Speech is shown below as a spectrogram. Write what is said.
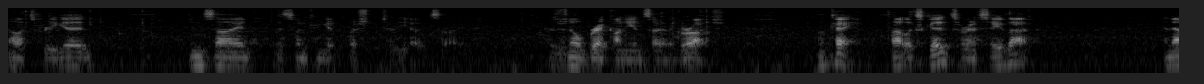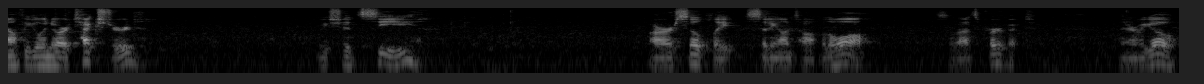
That looks pretty good. Inside, this one can get pushed to the outside. Because there's no brick on the inside of the garage. Okay, that looks good, so we're going to save that. And now if we go into our textured, we should see our sill plate sitting on top of the wall. So that's perfect. There we go.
